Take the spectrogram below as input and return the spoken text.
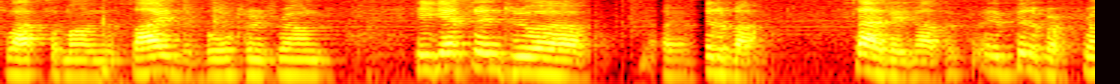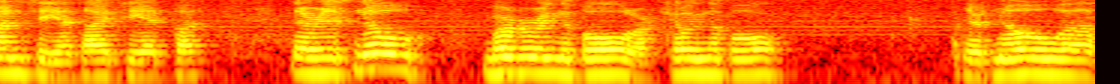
slaps him on the side, the bull turns around. He gets into a, a bit of a, sadly enough, a, a bit of a frenzy as I see it, but there is no murdering the bull or killing the bull. There's no uh,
